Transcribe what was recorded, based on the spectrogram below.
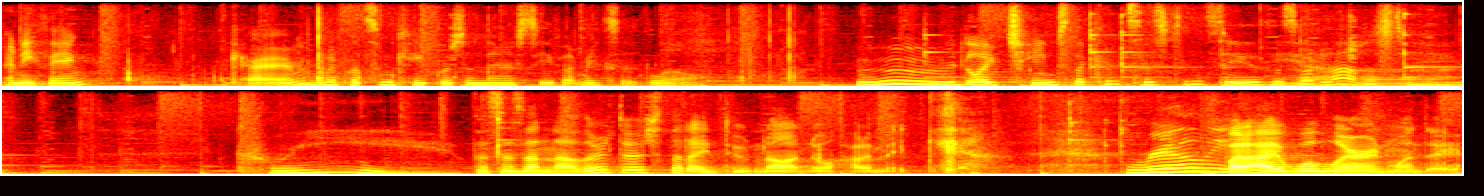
anything. Okay. I'm gonna put some capers in there, see if that makes it a little. Ooh, like change the consistency. This is so interesting. Cream. This is another dish that I do not know how to make. Really? but I will learn one day.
